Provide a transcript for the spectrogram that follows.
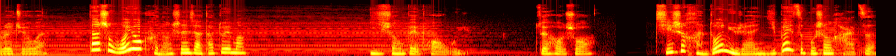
瑞追问：“但是我有可能生下他，对吗？”医生被迫无语，最后说：“其实很多女人一辈子不生孩子，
